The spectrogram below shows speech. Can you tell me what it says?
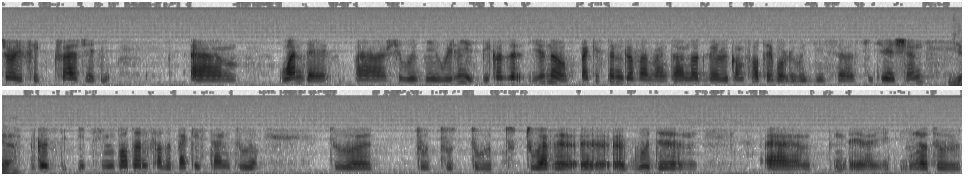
terrific tragedy, um, one day uh, she will be released because uh, you know Pakistan government are not very comfortable with this uh, situation Yeah. because it's important for the Pakistan to to uh, to, to, to to have a, a, a good um, uh, uh, you know to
